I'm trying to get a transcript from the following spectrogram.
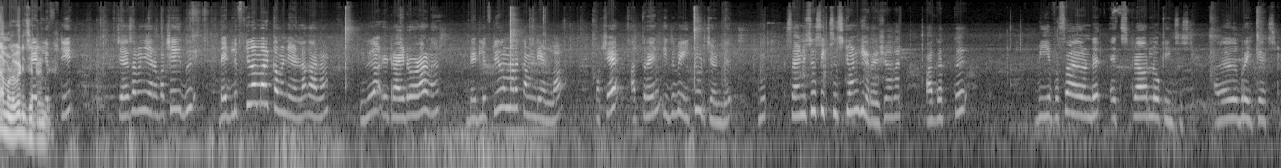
നമ്മൾ പിടിച്ചിട്ടുണ്ട്. ചില സമയം ചെയ്യണം പക്ഷേ ഇത് ഡെഡ് ലിഫ്റ്റ് നമ്മൾ റെക്കമെൻഡ് ചെയ്യണില്ല കാരണം ഇത് ട്രൈഡ് റോഡാണ് ഡെഡ് ലിഫ്റ്റ് നമ്മുടെ റെക്കമെൻഡ് ചെയ്യണില്ല പക്ഷേ അത്രയും ഇത് വെയിറ്റ് പിടിച്ചിട്ടുണ്ട് science six is to one gear ratio അത് അകത്ത് ബി എഫ് എസ് ആയതുകൊണ്ട് എക്സ്ട്രാ ലോക്കിംഗ് സിസ്റ്റം അതായത് ബ്രേക്ക് എക്സ്ട്രാ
